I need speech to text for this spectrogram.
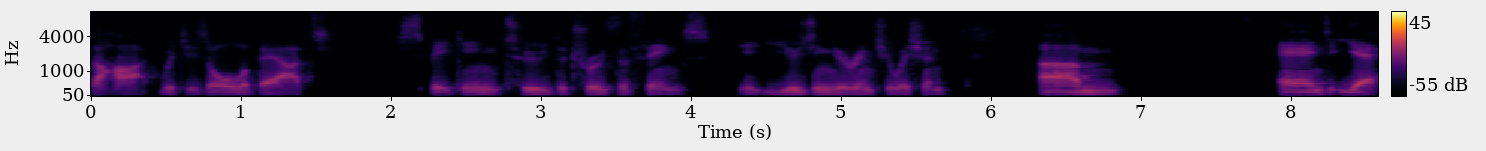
the heart, which is all about speaking to the truth of things, using your intuition. Um, and yeah,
